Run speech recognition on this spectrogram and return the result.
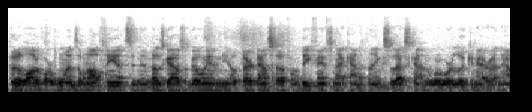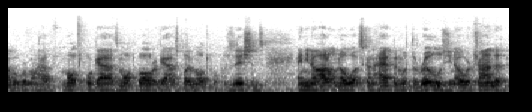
put a lot of our ones on offense, and then those guys will go in, you know, third down stuff on defense and that kind of thing. So that's kind of where we're looking at right now. But we're going to have multiple guys, multiple older guys play multiple positions. And you know, I don't know what's going to happen with the rules. You know, we're trying to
